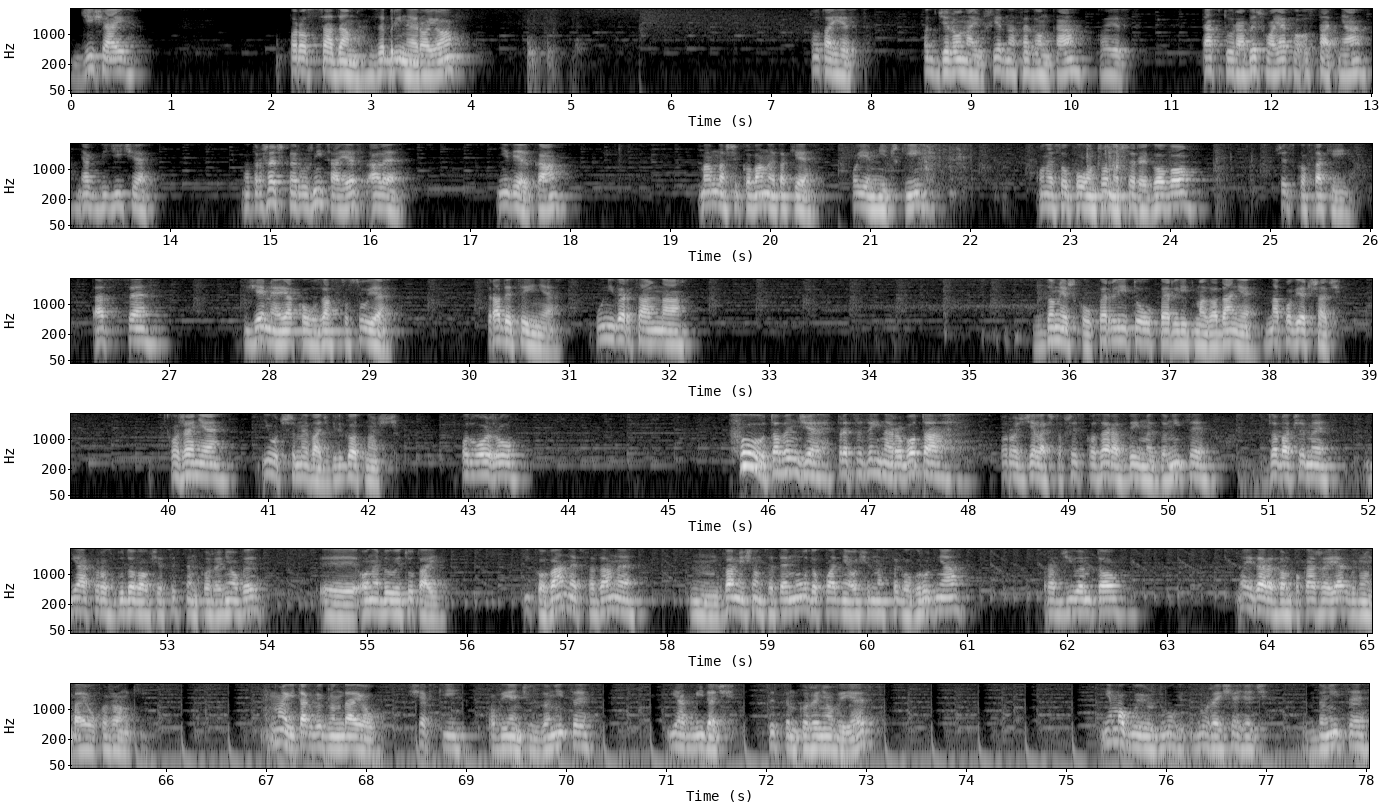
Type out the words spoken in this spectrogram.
Dzisiaj porozsadzam zebrinę rojo. Tutaj jest oddzielona już jedna sadzonka. To jest ta, która wyszła jako ostatnia. Jak widzicie, no troszeczkę różnica jest, ale niewielka. Mam naszykowane takie pojemniczki. One są połączone szeregowo. Wszystko w takiej tacce. Ziemia, jaką zastosuję tradycyjnie uniwersalna z domieszką perlitu. Perlit ma zadanie napowietrzać korzenie i utrzymywać wilgotność w podłożu. Fu, to będzie precyzyjna robota. Porozdzielać to wszystko. Zaraz wyjmę z donicy. Zobaczymy, jak rozbudował się system korzeniowy. Yy, one były tutaj pikowane, wsadzane mm, dwa miesiące temu, dokładnie 18 grudnia. Sprawdziłem to. No i zaraz Wam pokażę, jak wyglądają korzonki. No i tak wyglądają siewki po wyjęciu z donicy. Jak widać, system korzeniowy jest. Nie mogły już dłu- dłużej siedzieć w donicy.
